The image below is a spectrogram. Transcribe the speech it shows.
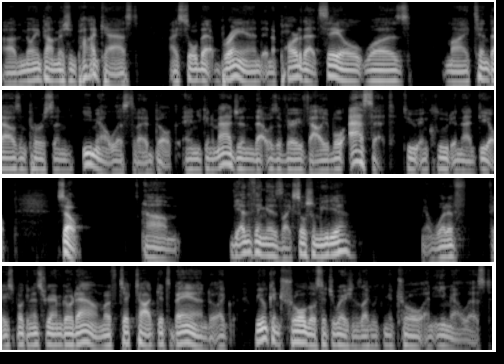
uh, the Million Pound Mission podcast, I sold that brand, and a part of that sale was my 10,000 person email list that I had built. And you can imagine that was a very valuable asset to include in that deal. So, um, the other thing is like social media. You know, what if Facebook and Instagram go down? What if TikTok gets banned? Like, we don't control those situations like we can control an email list.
